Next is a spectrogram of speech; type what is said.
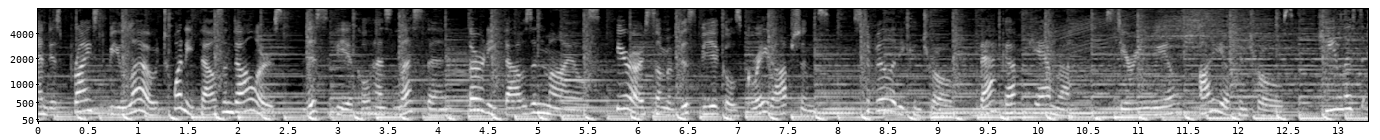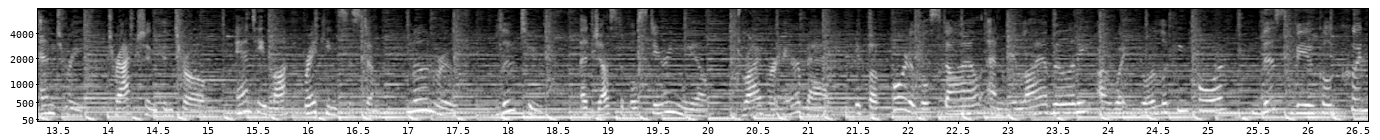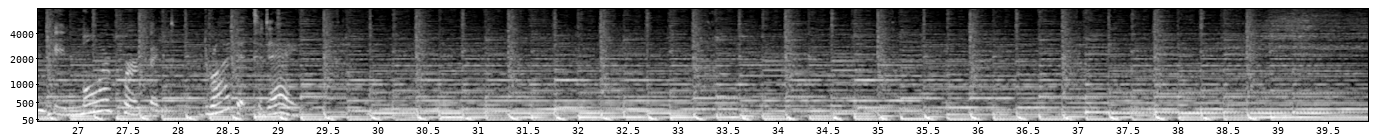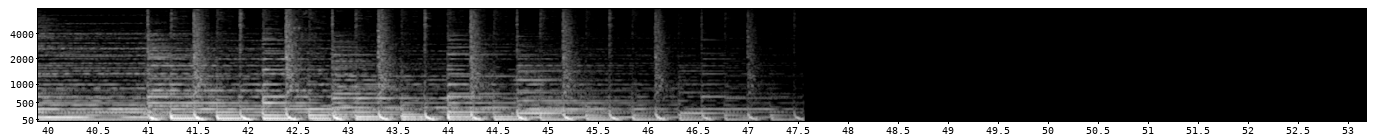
and is priced below $20,000. This vehicle has less than 30,000 miles. Here are some of this vehicle's great options. Stability control, backup camera, steering wheel, audio controls, keyless entry, traction control, anti-lock braking system, moonroof, Bluetooth, adjustable steering wheel, driver airbag. If affordable style and reliability are what you're looking for, this vehicle couldn't be more perfect. Drive it today.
